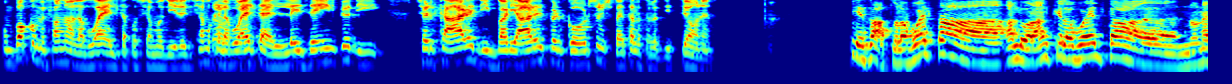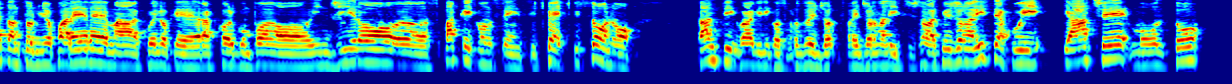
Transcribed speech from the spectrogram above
Un po' come fanno alla Vuelta, possiamo dire. Diciamo certo. che la certo. Vuelta è l'esempio di cercare di variare il percorso rispetto alla tradizione. Esatto, la Vuelta, allora anche la Vuelta eh, non è tanto il mio parere, ma quello che raccolgo un po' in giro, eh, spacca i consensi, cioè ci sono tanti, qua vi dico soprattutto fra i giornalisti, ci sono alcuni giornalisti a cui piace molto,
